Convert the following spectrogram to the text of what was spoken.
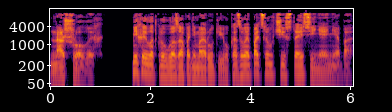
Нашел их. Михаил открыл глаза, поднимая руки и указывая пальцем в чистое синее небо.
